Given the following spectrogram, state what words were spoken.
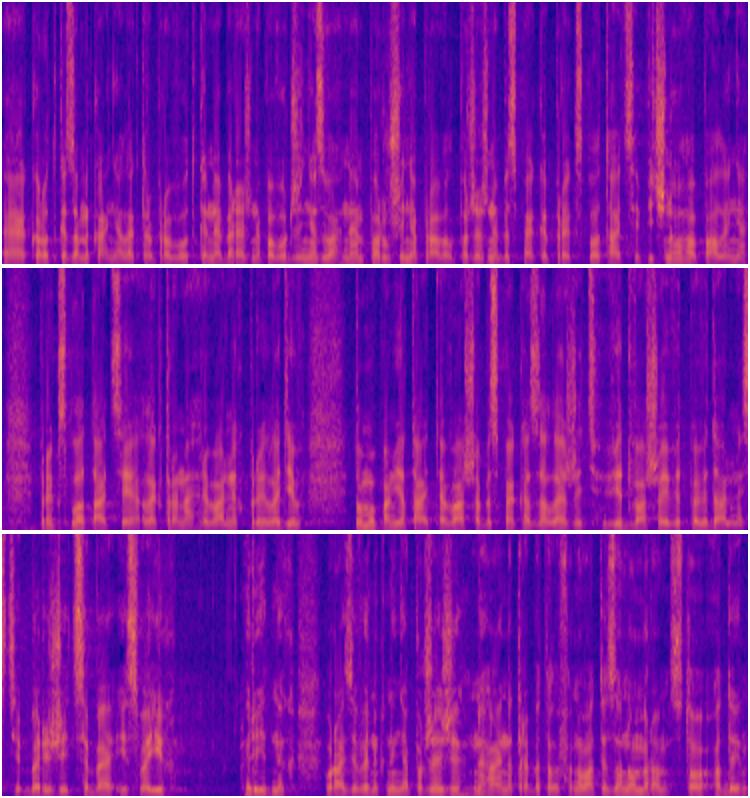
е, коротке замикання електропроводки, небережне поводження з вогнем, порушення правил пожежної безпеки при експлуатації пічного опалення, при експлуатації електронагрівальних приладів. Тому пам'ятайте, ваша безпека залежить від вашої відповідальності. Бережіть себе і своїх рідних. У разі виникнення пожежі негайно треба телефонувати за номером 101.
